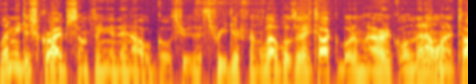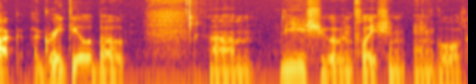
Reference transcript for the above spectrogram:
Let me describe something and then I'll go through the three different levels that I talk about in my article. And then I want to talk a great deal about um, the issue of inflation and gold.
